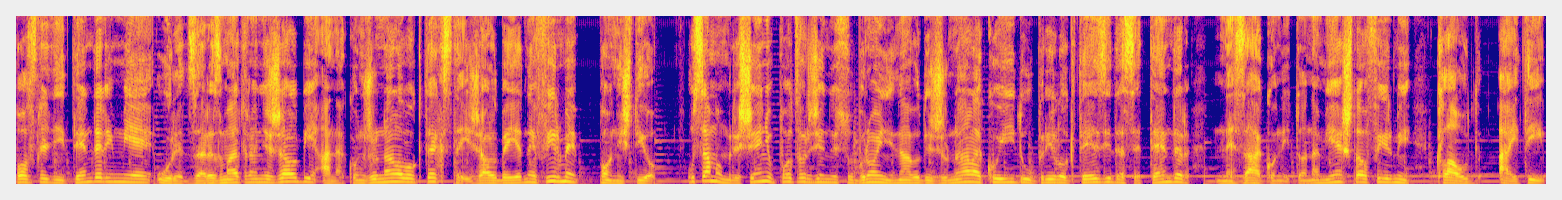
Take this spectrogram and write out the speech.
posljednji tender im je Ured za razmatranje žalbi, a nakon žurnalovog teksta i žalbe jedne firme poništio. U samom rješenju potvrđeni su brojni navodi žurnala koji idu u prilog tezi da se tender nezakonito namještao firmi Cloud IT.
